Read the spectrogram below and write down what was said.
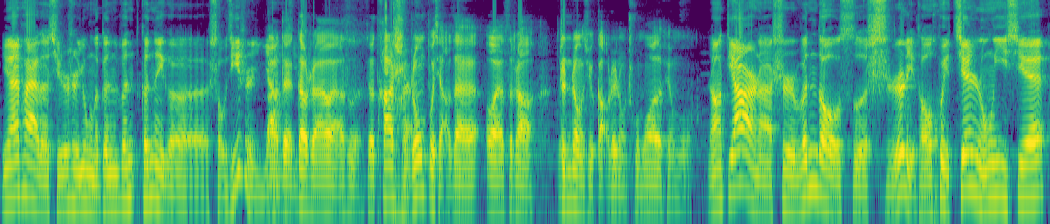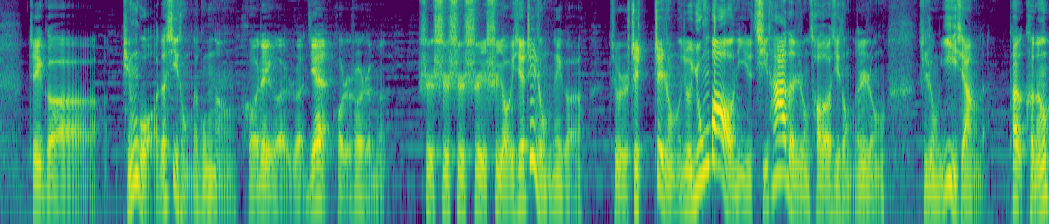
因为 iPad 其实是用的跟 Win 跟那个手机是一样啊，的、对，都是 iOS，就它始终不想在 OS 上真正去搞这种触摸的屏幕。然后第二呢，是 Windows 十里头会兼容一些这个苹果的系统的功能和这个软件或者说什么，是是是是是有一些这种那个，就是这这种就拥抱你其他的这种操作系统的这种这种意向的，它可能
